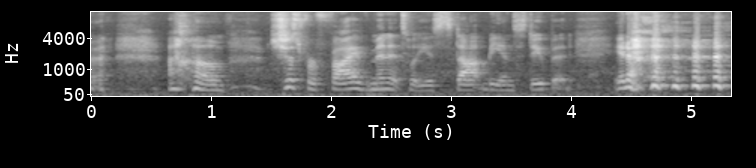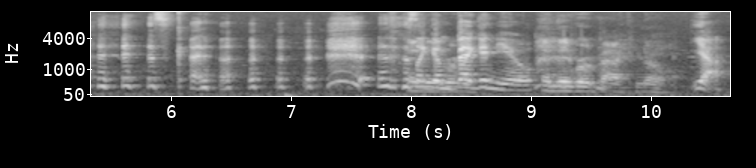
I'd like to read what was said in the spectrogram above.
um, just for five minutes will you stop being stupid? You know it's kind of it's And like i'm wrote- begging you. and they wrote back, no. yeah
